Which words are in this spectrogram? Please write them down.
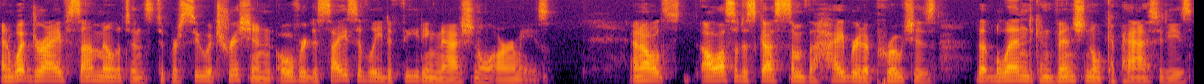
and what drives some militants to pursue attrition over decisively defeating national armies. And I'll, I'll also discuss some of the hybrid approaches that blend conventional capacities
